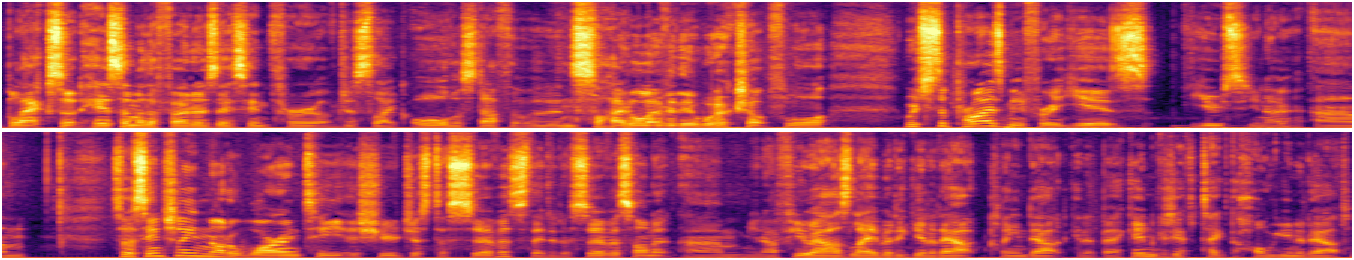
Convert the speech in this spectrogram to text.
black soot here's some of the photos they sent through of just like all the stuff that was inside all over their workshop floor which surprised me for a year's use you know um, so essentially not a warranty issue, just a service. They did a service on it, um, you know, a few hours labor to get it out, cleaned out, get it back in because you have to take the whole unit out.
